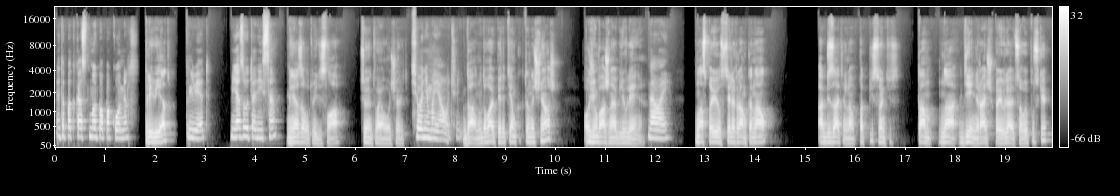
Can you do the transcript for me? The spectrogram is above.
Это подкаст «Мой папа коммерс». Привет! Привет. Меня зовут Алиса. Меня зовут Вячеслав. Сегодня твоя очередь. Сегодня моя очередь. Да, ну давай перед тем, как ты начнешь, очень важное объявление. Давай. У нас появился телеграм-канал. Обязательно подписывайтесь. Там на день раньше появляются выпуски.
